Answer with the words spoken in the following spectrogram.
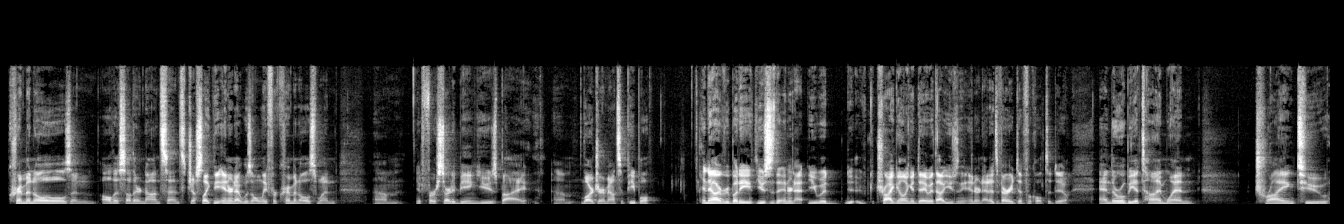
criminals and all this other nonsense just like the internet was only for criminals when um, it first started being used by um, larger amounts of people. And now everybody uses the internet. You would try going a day without using the internet. It's very difficult to do. And there will be a time when trying to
